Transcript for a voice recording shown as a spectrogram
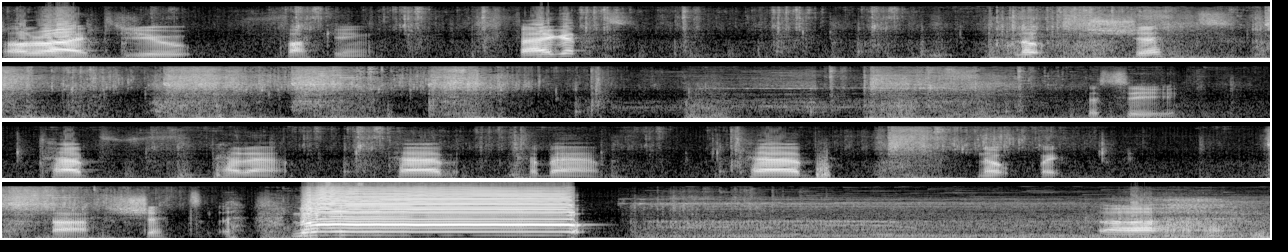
Alright, you fucking faggot. No, shit. Let's see. Tab, padam. Tab, kabam. Tab. Nope, wait. Ah, shit. no! Uh,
